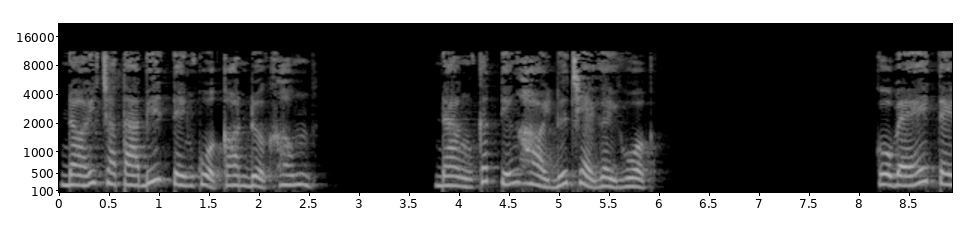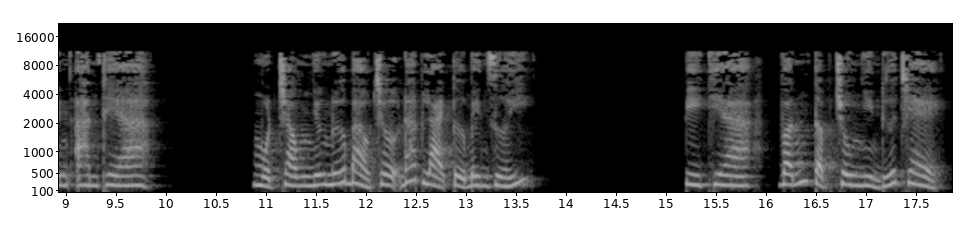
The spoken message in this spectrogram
Nói cho ta biết tên của con được không? Nàng cất tiếng hỏi đứa trẻ gầy guộc. Cô bé tên Anthea. Một trong những nữ bảo trợ đáp lại từ bên dưới. Pythia vẫn tập trung nhìn đứa trẻ.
